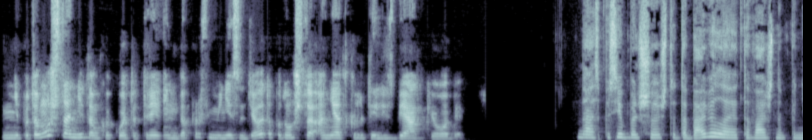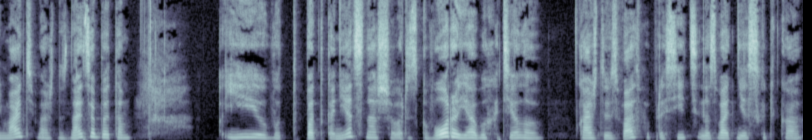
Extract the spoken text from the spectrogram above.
не потому, что они там какой-то тренинг да, про феминизм делают, а потому что они открытые лесбиянки обе. Да, спасибо большое, что добавила. Это важно понимать, важно знать об этом. И вот под конец нашего разговора я бы хотела каждую из вас попросить назвать несколько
